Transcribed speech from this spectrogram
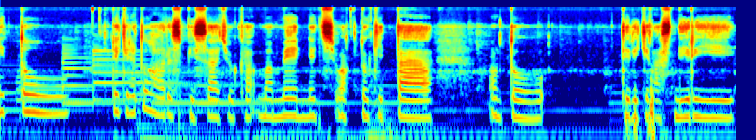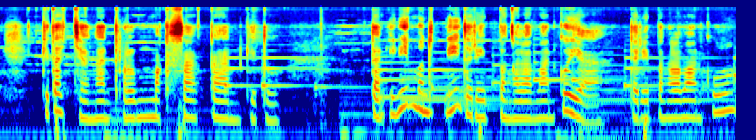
itu jadi kita tuh harus bisa juga memanage waktu kita untuk diri kita sendiri. Kita jangan terlalu memaksakan gitu. Dan ini menurut ini dari pengalamanku ya. Dari pengalamanku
